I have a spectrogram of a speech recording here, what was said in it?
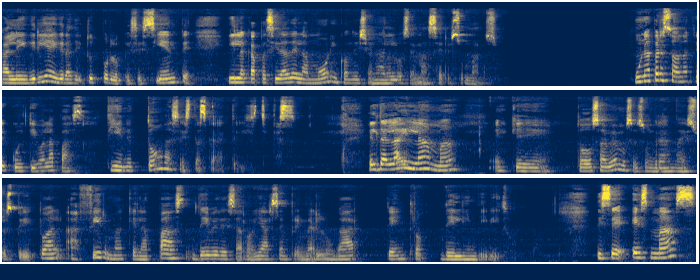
alegría y gratitud por lo que se siente y la capacidad del amor incondicional a los demás seres humanos. Una persona que cultiva la paz tiene todas estas características. El Dalai Lama, el que todos sabemos es un gran maestro espiritual, afirma que la paz debe desarrollarse en primer lugar dentro del individuo. Dice, es más,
